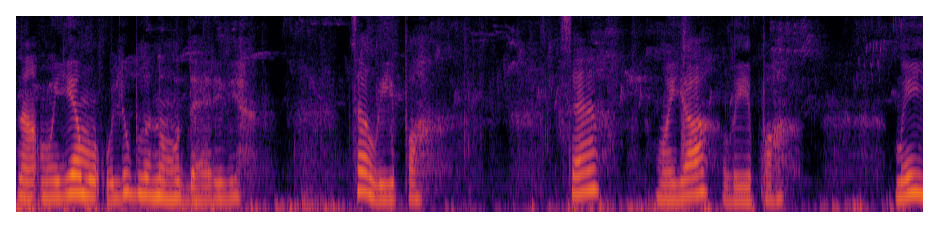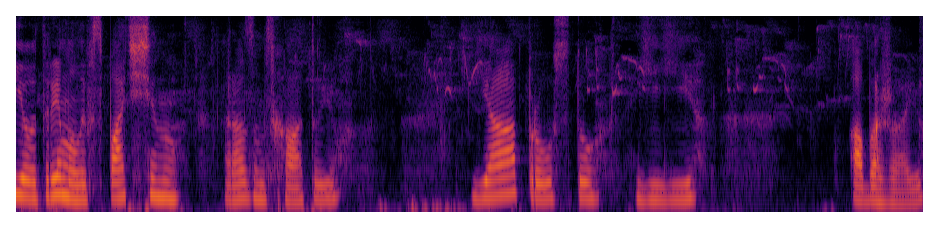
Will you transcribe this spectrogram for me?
на моєму улюбленому дереві. Це липа. Це моя липа. Ми її отримали в спадщину разом з хатою. Я просто її обажаю.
